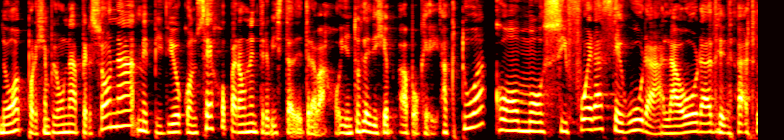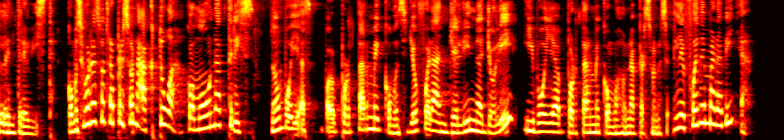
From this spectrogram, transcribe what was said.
¿no? Por ejemplo, una persona me pidió consejo para una entrevista de trabajo y entonces le dije, ah, ok, actúa como si fuera segura a la hora de dar la entrevista. Como si fueras otra persona, actúa como una actriz. No voy a portarme como si yo fuera Angelina Jolie y voy a portarme como una persona. Le fue de maravilla.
